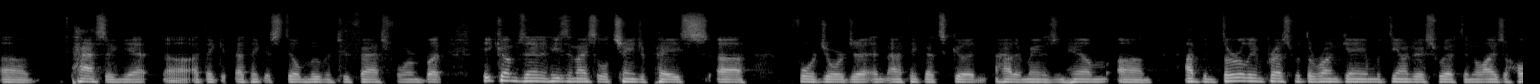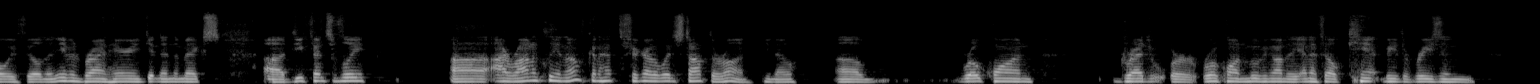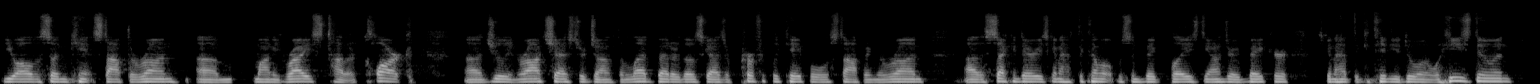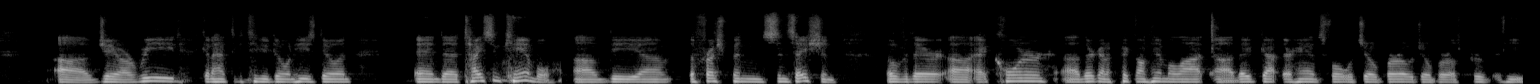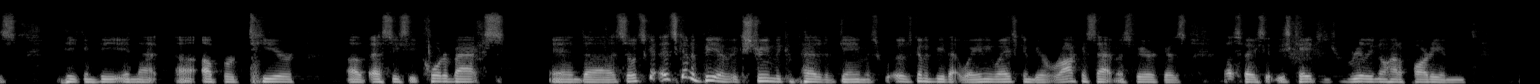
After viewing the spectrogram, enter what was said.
uh, passing yet. Uh, I think I think it's still moving too fast for him. But he comes in and he's a nice little change of pace uh, for Georgia, and I think that's good how they're managing him. Um, I've been thoroughly impressed with the run game with DeAndre Swift and Elijah Holyfield, and even Brian Herrien getting in the mix uh, defensively. Uh, ironically enough, going to have to figure out a way to stop the run. You know, uh, Roquan graduate or Roquan moving on to the NFL can't be the reason you all of a sudden can't stop the run. Um, Monty Rice, Tyler Clark, uh, Julian Rochester, Jonathan Ledbetter, those guys are perfectly capable of stopping the run. Uh, the secondary is going to have to come up with some big plays. DeAndre Baker is going to have to continue doing what he's doing. Uh, J.R. Reed going to have to continue doing what he's doing. And uh, Tyson Campbell, uh, the um, the freshman sensation, over there uh, at corner. Uh, they're going to pick on him a lot. Uh, they've got their hands full with Joe Burrow. Joe Burrow's proved that he's he can be in that uh, upper tier of SEC quarterbacks, and uh, so it's it's going to be an extremely competitive game. It's, it was going to be that way anyway. It's going to be a raucous atmosphere because let's face it, these Cajuns really know how to party and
